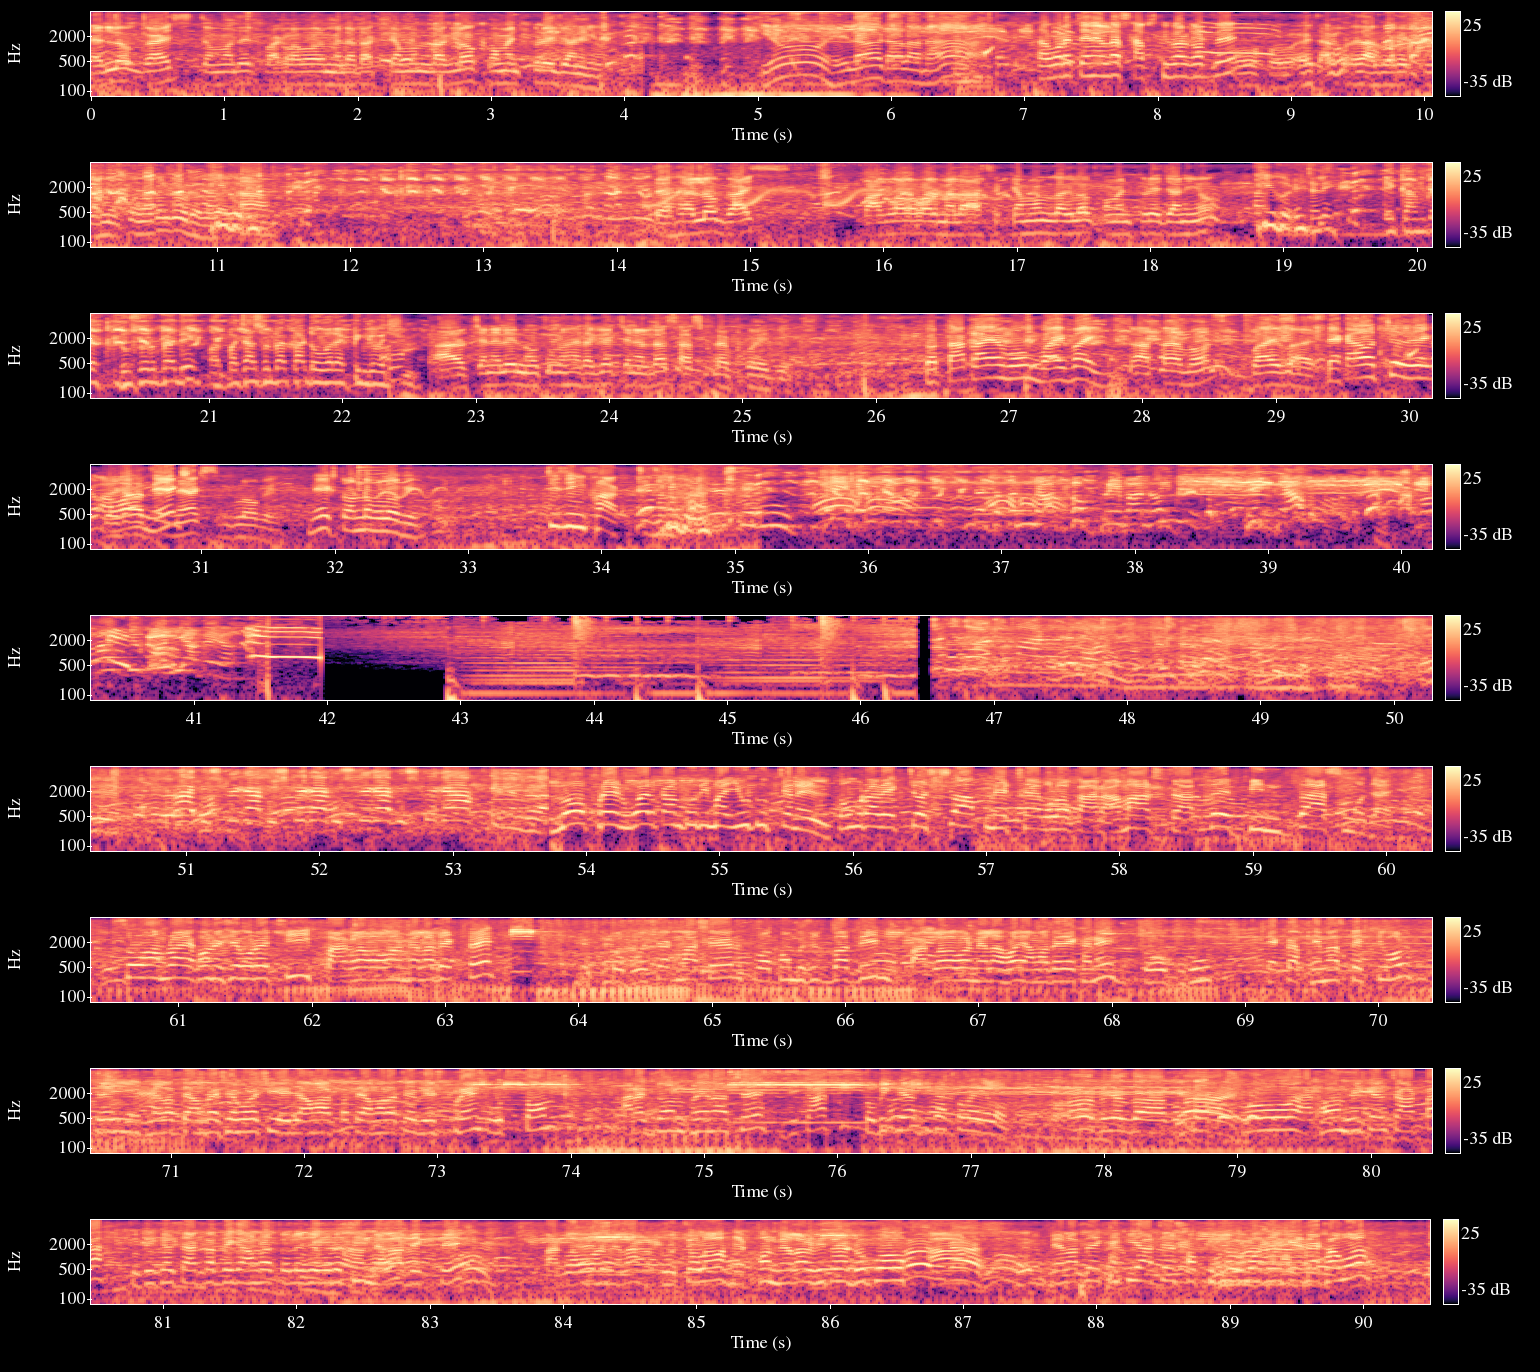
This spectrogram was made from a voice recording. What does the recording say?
হ্যালো গাইস তোমাদের পাগলাবার মেলাটা কেমন লাগল? কমেন্ট করে জানিও। তারপরে চ্যানেলটা সাবস্ক্রাইবার করতে ওহো তারপরে তারপরে নতুন নতুন করে উঠে গেলো। হ্যাঁ। তো হ্যালো গাইস পাগলা বাবার মেলা আজকে কেমন লাগল? কমেন্ট করে জানিও। चले एक काम कर दो सौ रुपया दे और पचास रुपया काट ओवर एक्टिंग के वजह আর চ্যানেলে নতুন হয়ে থাকলে চ্যানেলটা সাবস্ক্রাইব করে দিও তো টাটা এবং বাই বাই টাটা এবং বাই বাই দেখা হচ্ছে যে আবার নেক্সট নেক্সট ব্লগে নেক্সট অন্য ব্লগে চিজিং ফাক বিশ টাকা বিশ টাকা বিশ hello friend welcome to the my YouTube channel তোমরা দেখছ সব নেট ছায় ব্লগ আর আমার সাথে বিন্দাস মজায়। সো আমরা এখন এসে পড়েছি পাগলা বাবার মেলা দেখতে। তো বৈশাখ মাসের প্রথম বৃহস্পতিবার দিন পাগলা বাবার মেলা হয় আমাদের এখানে। তো বহুত একটা ফেমাস ফেস্টিভ্যাল সেই মেলাতে আমরা এসে পড়েছি। এই যে আমার সাথে আমার আছে বেস্ট ফ্রেন্ড উত্তম। আরেকজন ফ্রেন্ড আছে বিকাশ। তো বিকাশ বিকাশ করে গেল। তো এখন বিকেল চারটা। তো বিকেল চারটার দিকে আমরা চলে যে পড়েছি মেলা দেখতে। পাগলা বাবার মেলা। তো চলো এখন মেলার ভিতরে আর মেলাতে কি কি আছে সব কিছু তোমাদেরকে দেখাবো।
